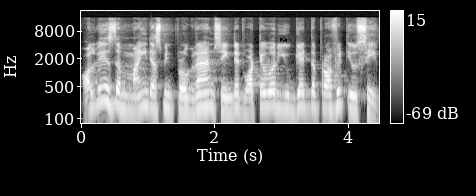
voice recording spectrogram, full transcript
always the mind has been programmed saying that whatever you get the profit you save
